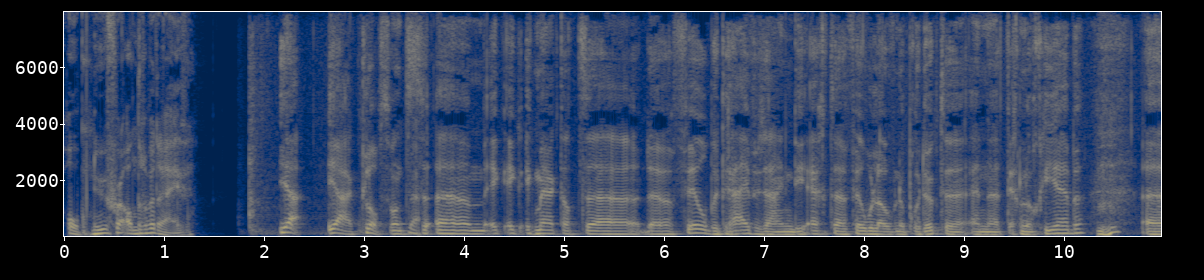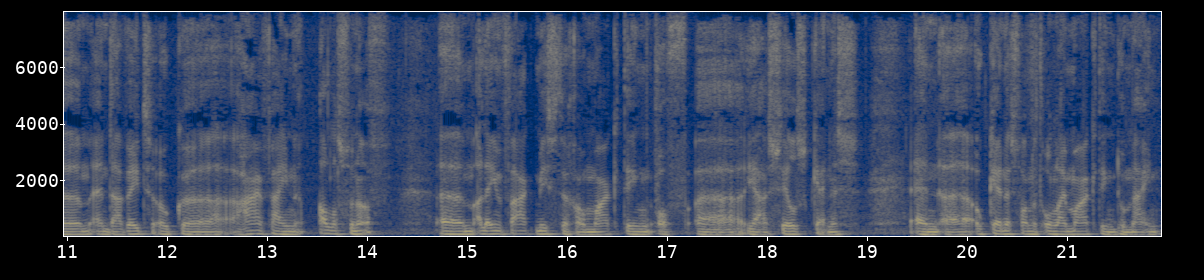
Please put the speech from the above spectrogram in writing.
op nu voor andere bedrijven. Ja, ja, klopt. Want ja. Um, ik, ik, ik merk dat uh, er veel bedrijven zijn die echt uh, veelbelovende producten en uh, technologie hebben. Mm-hmm. Um, en daar weten ze ook haarfijn alles vanaf. Um, alleen vaak mist er gewoon marketing of ja, saleskennis. En uh, ook kennis van het online marketing domein.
